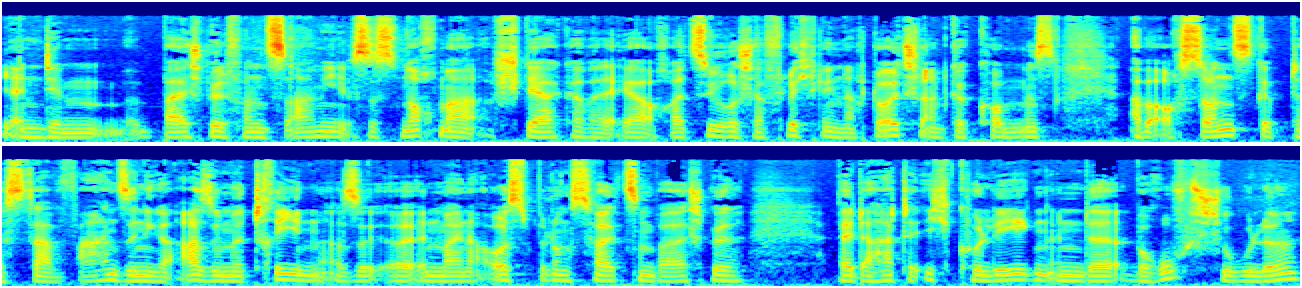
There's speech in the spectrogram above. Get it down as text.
Ja, in dem Beispiel von Sami ist es noch mal stärker, weil er auch als syrischer Flüchtling nach Deutschland gekommen ist. Aber auch sonst gibt es da wahnsinnige Asymmetrien. Also äh, in meiner Ausbildungszeit zum Beispiel äh, da hatte ich Kollegen in der Berufsschule,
